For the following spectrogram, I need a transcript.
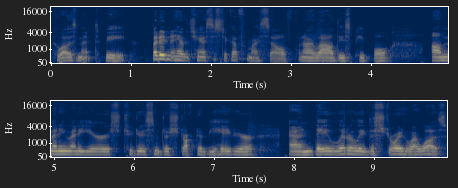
who I was meant to be. But I didn't have a chance to stick up for myself, and I allowed these people um, many, many years to do some destructive behavior, and they literally destroyed who I was.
